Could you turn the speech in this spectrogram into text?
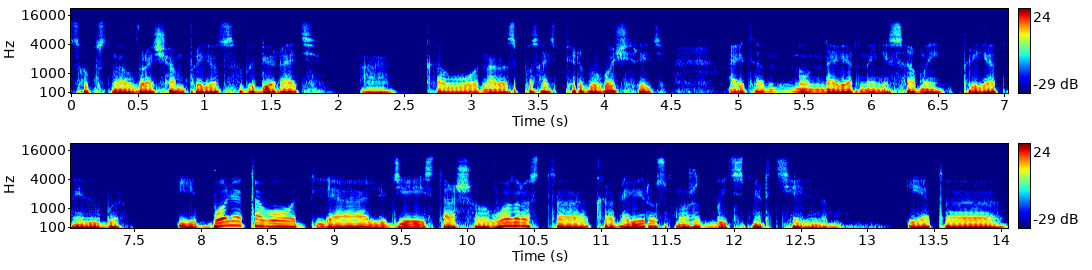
собственно, врачам придется выбирать, а кого надо спасать в первую очередь, а это, ну, наверное, не самый приятный выбор. И более того, для людей старшего возраста коронавирус может быть смертельным. И это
